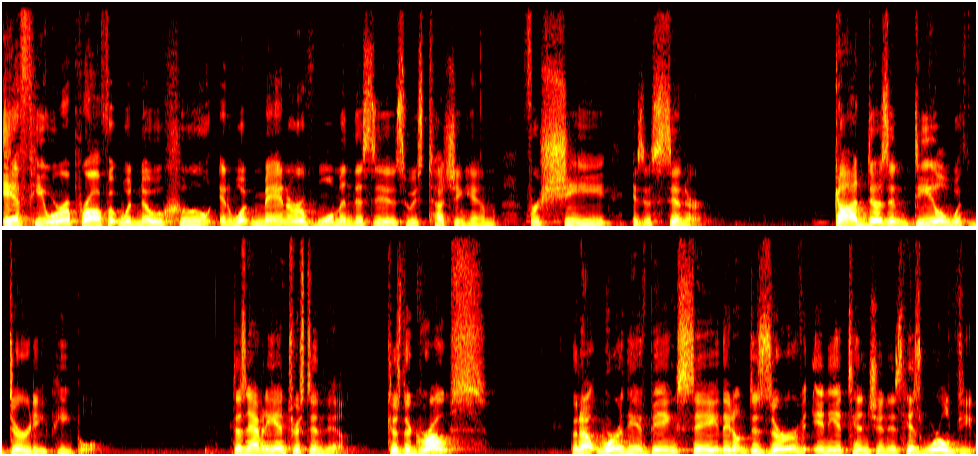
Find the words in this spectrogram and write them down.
if he were a prophet, would know who and what manner of woman this is who is touching him, for she is a sinner. God doesn't deal with dirty people doesn't have any interest in them because they're gross. They're not worthy of being saved. They don't deserve any attention, is his worldview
